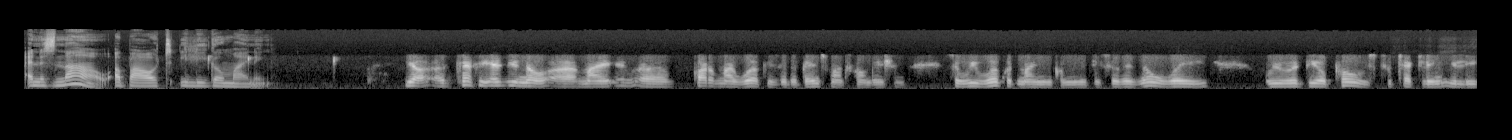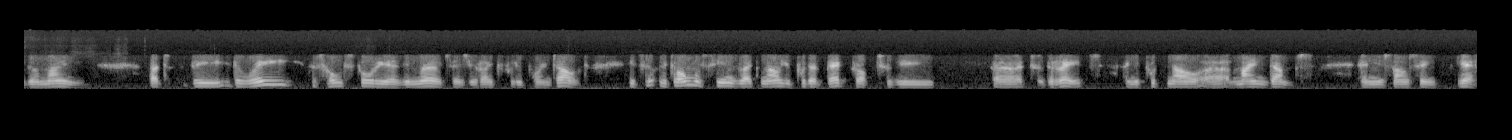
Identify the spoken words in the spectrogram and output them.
and is now about illegal mining. Yeah, uh, Kathy, as you know, uh, my uh, part of my work is at the Benchmark Foundation. So we work with mining communities. So there's no way we would be opposed to tackling illegal mining. But the the way this whole story has emerged, as you rightfully point out, it's, it almost seems like now you put a backdrop to the uh, to the rapes, and you put now uh, mine dumps, and you're saying yes,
